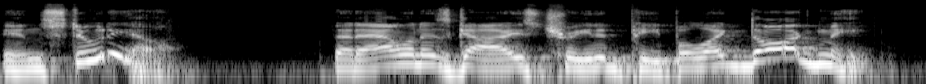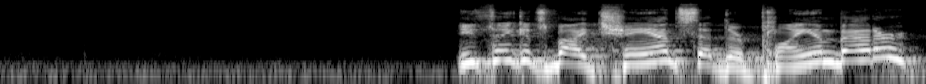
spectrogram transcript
in studio that Al and his guys treated people like dog meat. You think it's by chance that they're playing better?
